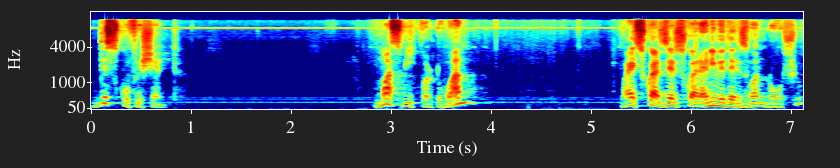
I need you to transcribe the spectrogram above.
this coefficient must be equal to 1, y square z square anyway there is one no issue.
